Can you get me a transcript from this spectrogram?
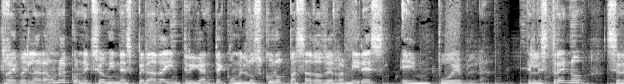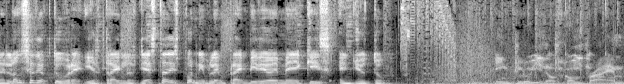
revelará una conexión inesperada e intrigante con el oscuro pasado de Ramírez en Puebla. El estreno será el 11 de octubre y el tráiler ya está disponible en Prime Video MX en YouTube. Incluido con Prime,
